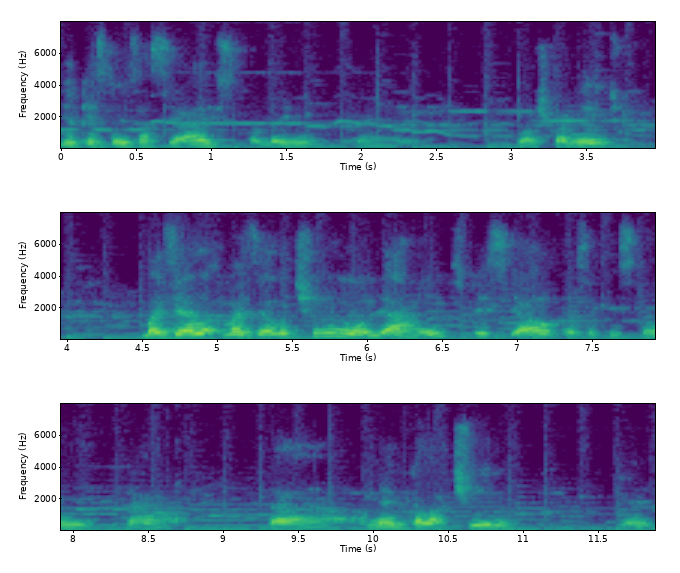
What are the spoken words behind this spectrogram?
e a questões raciais também, é, logicamente, mas ela, mas ela tinha um olhar muito especial para essa questão da, da América Latina, né?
